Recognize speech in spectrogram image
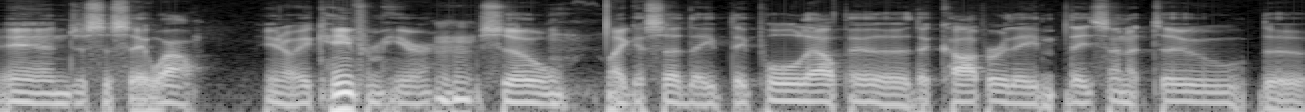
and just to say, wow, you know, it came from here. Mm-hmm. So, like I said, they they pulled out the the copper. They they sent it to the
